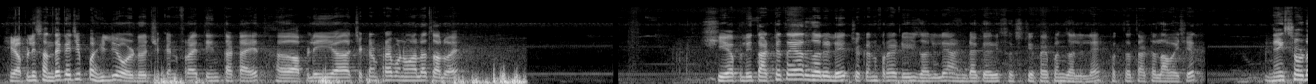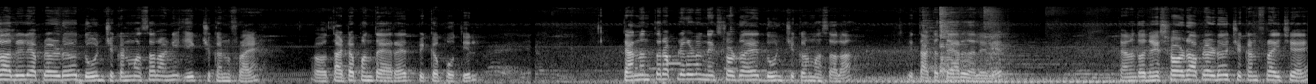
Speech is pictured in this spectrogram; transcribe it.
ही आपली संध्याकाळची पहिली ऑर्डर चिकन फ्राय तीन ताटं आहेत. आपली चिकन फ्राय बनवायला चालू आहे. ही आपली ताटं तयार झालेले आहेत. चिकन फ्राय डिश झालेले आहे. अंडा करी सिक्स्टी फाय पण झालेलं आहे फक्त ताटं लावायचे आहेत. नेक्स्ट ऑर्डर आलेली आपल्याकडं दोन चिकन मसाला आणि एक चिकन फ्राय ताटं पण तयार आहेत. पिकअप होतील. त्यानंतर आपल्याकडं नेक्स्ट ऑर्डर आहे दोन चिकन मसाला हे ताटं तयार झालेले आहेत. त्यानंतर नेक्स्ट ऑर्डर आपल्याकडं चिकन फ्रायची आहे.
